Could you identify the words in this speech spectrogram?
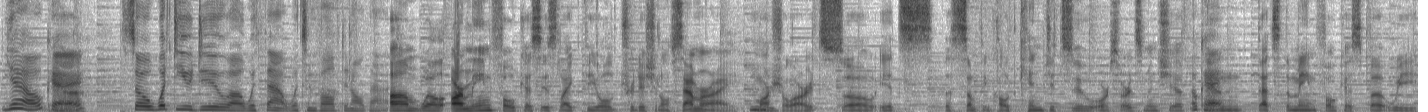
Yeah, okay. Yeah. So, what do you do uh, with that? What's involved in all that? Um, well, our main focus is like the old traditional samurai Mm-hmm. martial arts. So it's uh, something called kenjutsu or swordsmanship. Okay. And that's the main focus, but we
